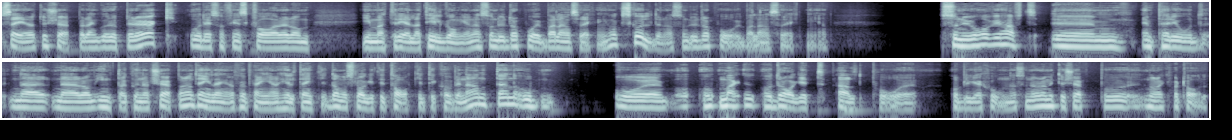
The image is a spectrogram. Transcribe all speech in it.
säger att du köper den går upp i rök och det som finns kvar är de immateriella tillgångarna som du drar på i balansräkningen och skulderna som du drar på i balansräkningen. Så nu har vi haft um, en period när, när de inte har kunnat köpa någonting längre för pengarna helt enkelt. De har slagit i taket i kovenanten och, och, och, och, och dragit allt på obligationer. Så nu har de inte köpt på några kvartal.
